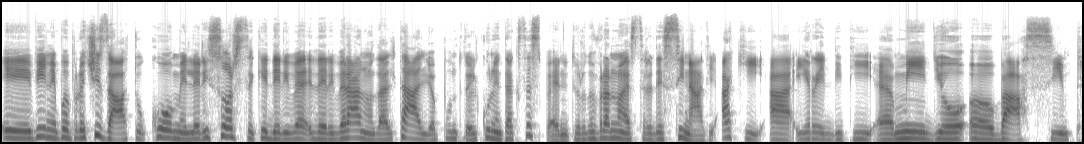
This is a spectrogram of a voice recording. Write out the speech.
e viene poi precisato come le risorse che derive- deriveranno dal taglio appunto del cuneo tax expenditure dovranno essere destinati a chi ha i redditi eh, medio-bassi. Eh,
